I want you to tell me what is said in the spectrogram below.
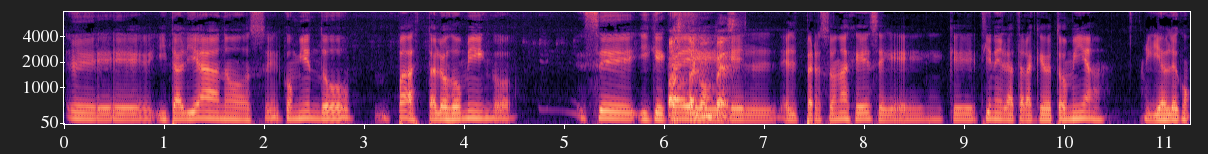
eh, italianos eh, comiendo pasta los domingos, sí, y que Pasta cae el, el personaje ese que, que tiene la traqueotomía y habla con,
